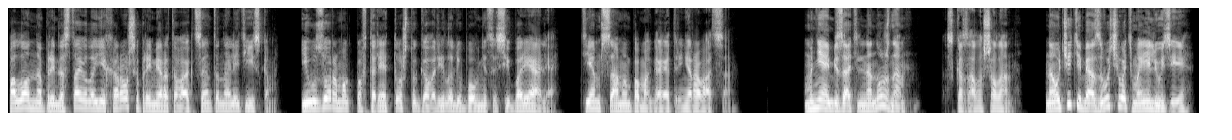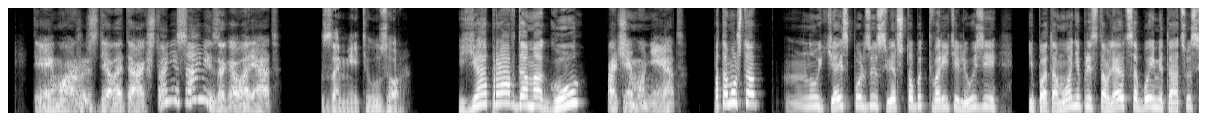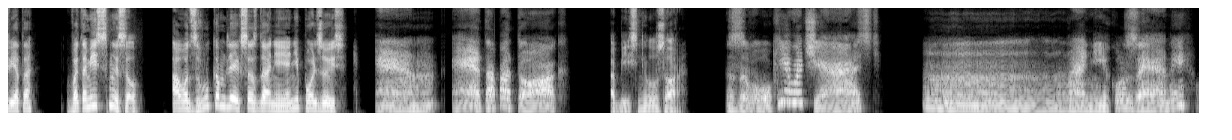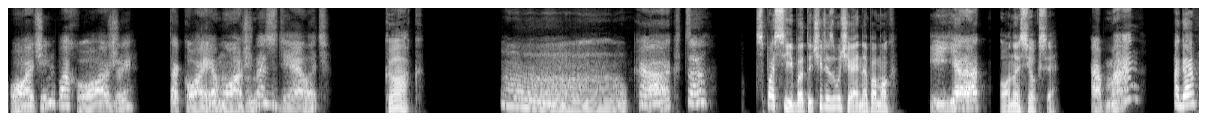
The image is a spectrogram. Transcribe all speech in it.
Полонна предоставила ей хороший пример этого акцента на алетийском, и узор мог повторять то, что говорила любовница Сибариаля, тем самым помогая тренироваться. «Мне обязательно нужно», — сказала Шалан, — «научить тебя озвучивать мои иллюзии». Ты можешь сделать так, что они сами заговорят. Заметил узор. «Я правда могу?» Почему нет? «Потому что, ну, я использую свет, чтобы творить иллюзии, и потому они представляют собой имитацию света. В этом есть смысл. А вот звуком для их создания я не пользуюсь», Эм, это поток. объяснил узор. Звук его часть. М, Они кузены, очень похожи. Такое можно сделать. «Как?» М, Как-то. «Спасибо, ты чрезвычайно помог». И я рад. Он осекся. Обман? «Ага».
